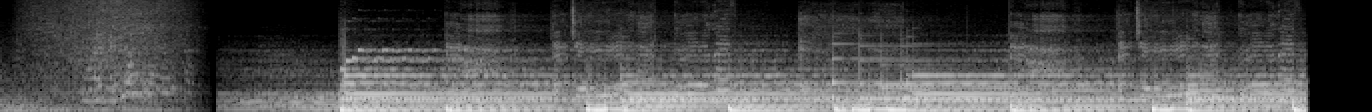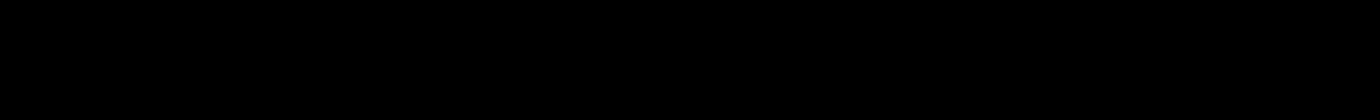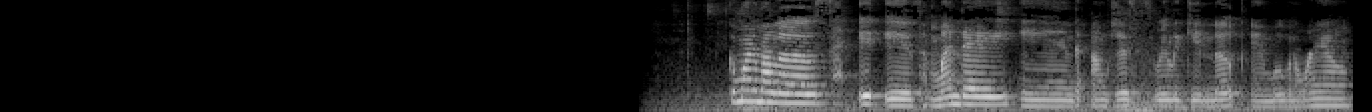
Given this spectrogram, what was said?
Good morning, my loves. It is Monday, and I'm just really getting up and moving around.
